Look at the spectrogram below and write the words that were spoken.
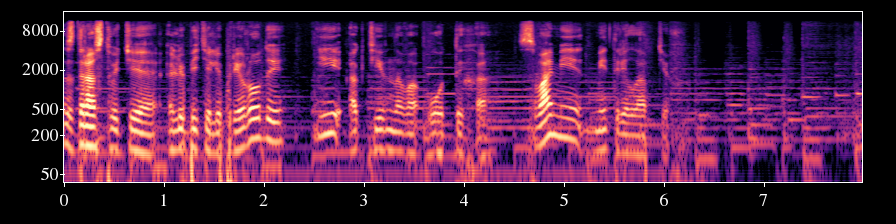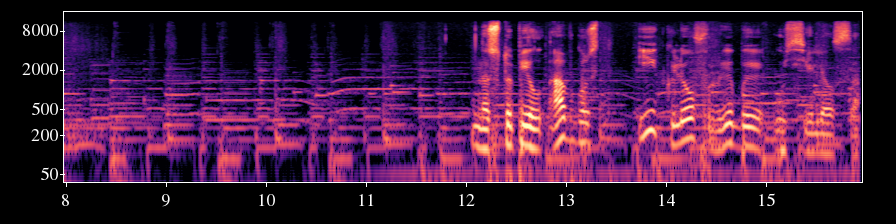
Здравствуйте, любители природы и активного отдыха. С вами Дмитрий Лаптев. Наступил август и клев рыбы усилился.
